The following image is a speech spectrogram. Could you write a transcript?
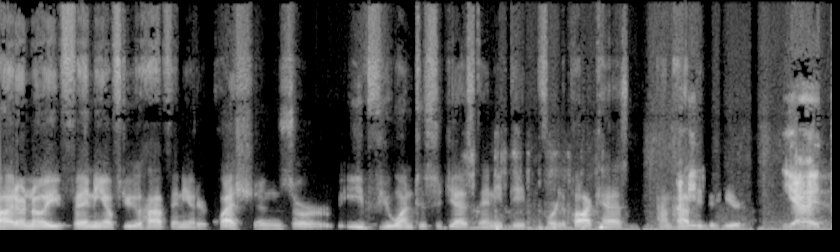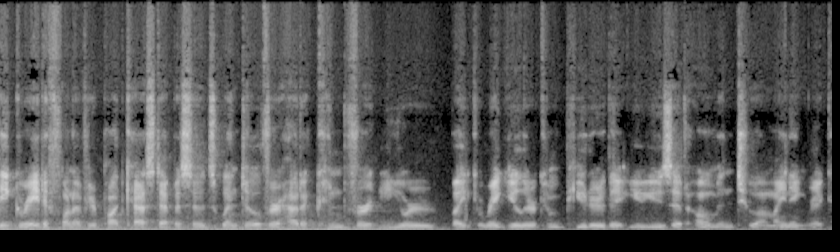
I don't know if any of you have any other questions or if you want to suggest anything for the podcast. I'm happy I mean, to hear. Yeah, it'd be great if one of your podcast episodes went over how to convert your like regular computer that you use at home into a mining rig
